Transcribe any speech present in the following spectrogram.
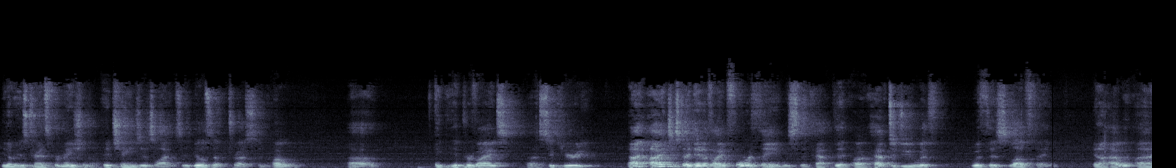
you know, is transformational. It changes lives. It builds up trust and hope. Uh, it, it, provides uh, security. I, I, just identified four things that, ha- that uh, have to do with, with this love thing. And I, I,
